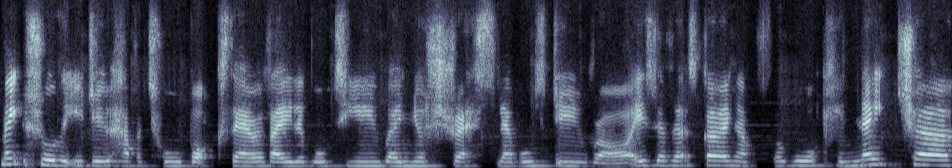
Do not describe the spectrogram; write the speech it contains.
make sure that you do have a toolbox there available to you when your stress levels do rise, whether that's going out for a walk in nature,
